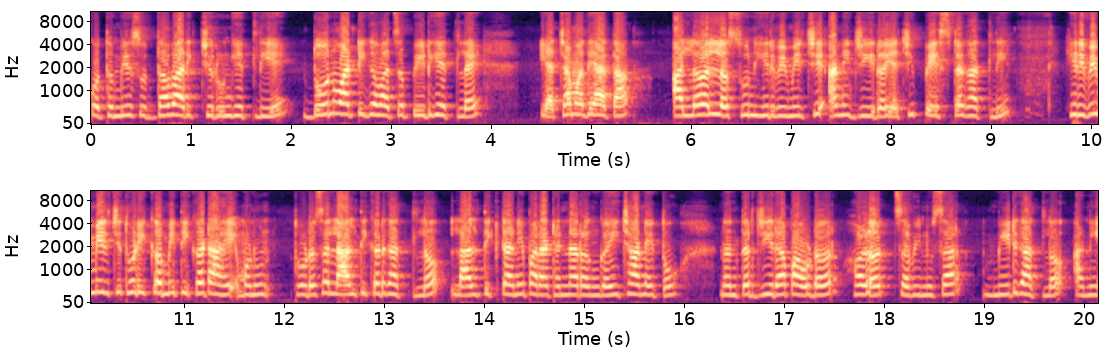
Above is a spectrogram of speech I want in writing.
कोथिंबीरसुद्धा बारीक चिरून घेतली आहे दोन वाटी गव्हाचं पीठ घेतलं आहे याच्यामध्ये आता आलं लसूण हिरवी मिरची आणि जिरं याची पेस्ट घातली. हिरवी मिरची थोडी कमी तिखट आहे म्हणून थोडंसं लाल तिखट घातलं. लाल तिखटाने पराठ्यांना रंगही छान येतो. नंतर जिरा पावडर हळद चवीनुसार मीठ घातलं आणि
